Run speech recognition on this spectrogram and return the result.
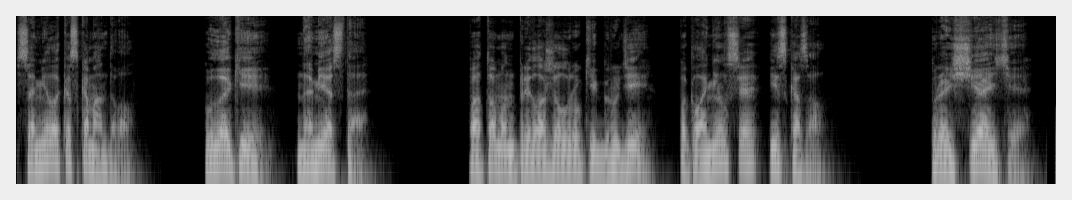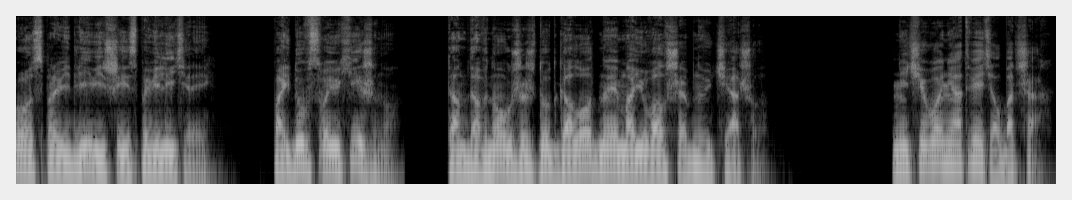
Самилока скомандовал. «Кулаки, на место!» Потом он приложил руки к груди, поклонился и сказал. «Прощайте, о справедливейшие из повелителей! Пойду в свою хижину. Там давно уже ждут голодные мою волшебную чашу». Ничего не ответил Батшах.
